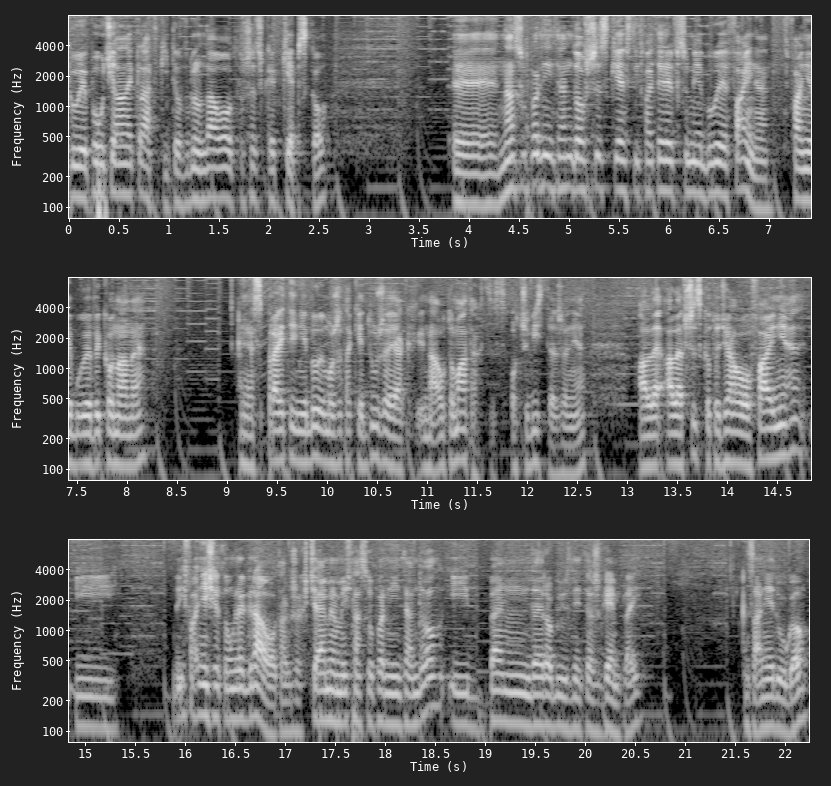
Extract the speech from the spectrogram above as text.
były poucinane klatki, to wyglądało troszeczkę kiepsko. Yy, Na Super Nintendo wszystkie Street Fightery w sumie były fajne, fajnie były wykonane. E, Sprite'y nie były może takie duże jak na automatach, to jest oczywiste, że nie, ale, ale wszystko to działało fajnie i no i fajnie się tą grę grało, także chciałem ją mieć na Super Nintendo i będę robił z niej też gameplay za niedługo.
